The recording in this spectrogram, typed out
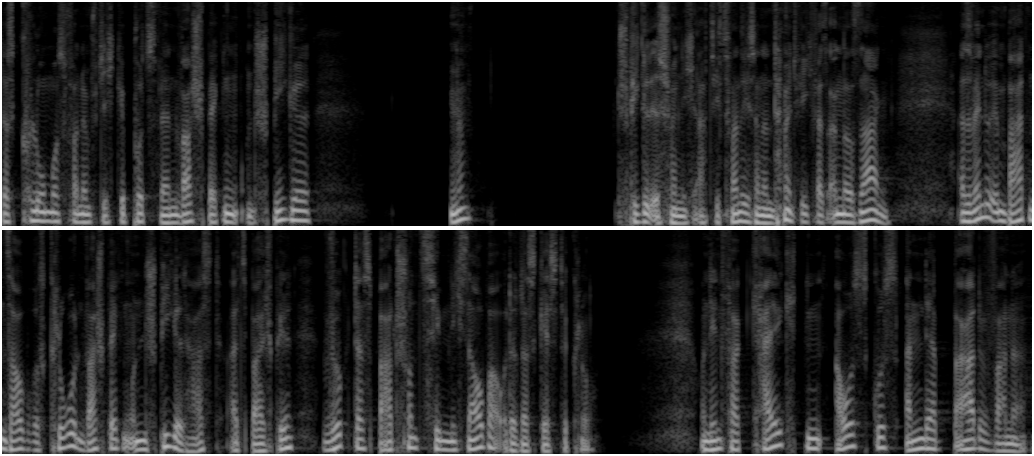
Das Klo muss vernünftig geputzt werden. Waschbecken und Spiegel. Ne? Spiegel ist schon nicht 80-20, sondern damit will ich was anderes sagen. Also wenn du im Bad ein sauberes Klo, ein Waschbecken und einen Spiegel hast, als Beispiel, wirkt das Bad schon ziemlich sauber oder das Gästeklo. Und den verkalkten Ausguss an der Badewanne,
